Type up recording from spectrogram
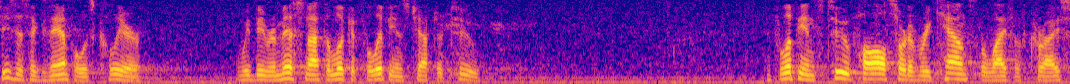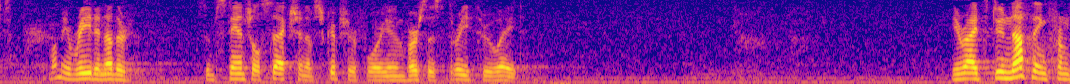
Jesus' example is clear. We'd be remiss not to look at Philippians chapter 2. In Philippians 2, Paul sort of recounts the life of Christ. Let me read another substantial section of Scripture for you in verses 3 through 8. He writes, Do nothing from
